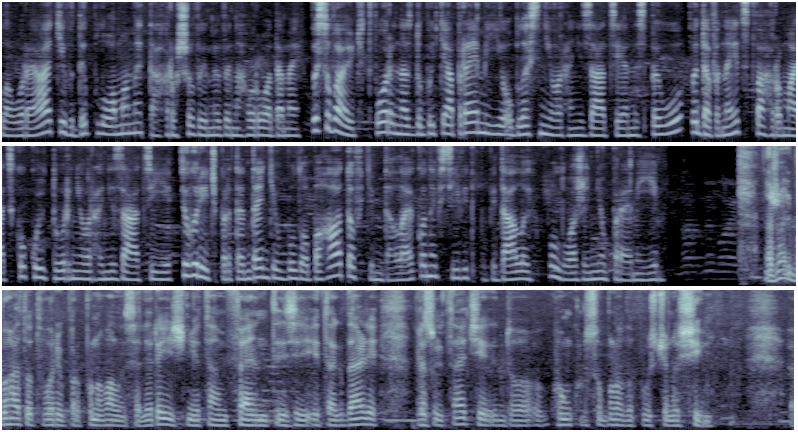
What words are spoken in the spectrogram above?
лауреатів дипломами та грошовими винагородами. Висувають твори на здобуття премії обласні організації НСПУ, видавництва, громадсько-культурні організації. Цьогоріч претендентів було багато, втім далеко не всі відповідали положенню премії. На жаль, багато творів пропонувалися ліричні, там фентезі і так далі. В результаті до конкурсу було допущено сім е,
